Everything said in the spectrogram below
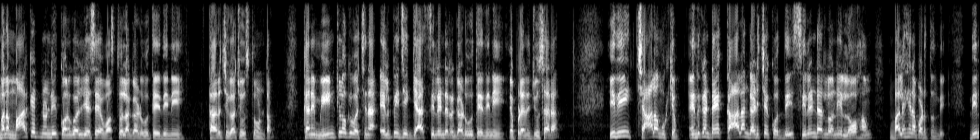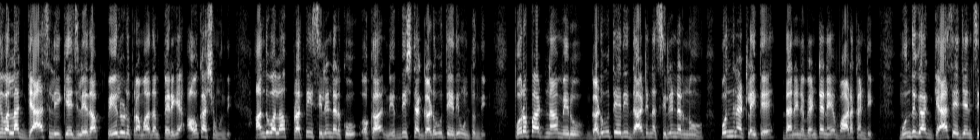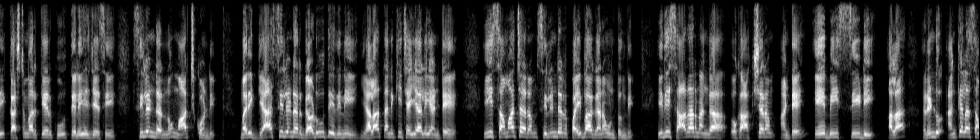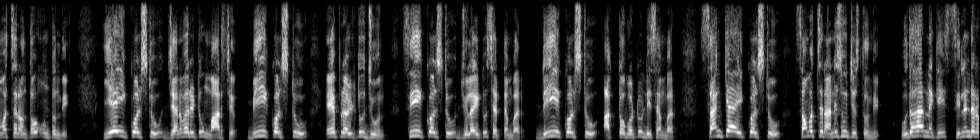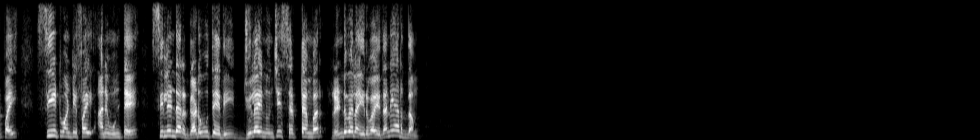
మనం మార్కెట్ నుండి కొనుగోలు చేసే వస్తువుల గడువు తేదీని తరచుగా చూస్తూ ఉంటాం. కానీ మీ ఇంట్లోకి వచ్చిన ఎల్పిజి గ్యాస్ సిలిండర్ గడువు తేదీని ఎప్పుడైనా చూసారా? ఇది చాలా ముఖ్యం. ఎందుకంటే కాలం గడిచే కొద్దీ సిలిండర్లోని లోహం బలహీనపడుతుంది. దీనివల్ల గ్యాస్ లీకేజ్ లేదా పేలుడు ప్రమాదం పెరిగే అవకాశం ఉంది. అందువల్ల ప్రతి సిలిండర్కు ఒక నిర్దిష్ట గడువు తేదీ ఉంటుంది. పొరపాటున మీరు గడువు తేదీ దాటిన సిలిండర్ను పొందినట్లయితే దానిని వెంటనే వాడకండి. ముందుగా గ్యాస్ ఏజెన్సీ కస్టమర్ కేర్కు తెలియజేసి సిలిండర్ను మార్చుకోండి. మరి గ్యాస్ సిలిండర్ గడువు తేదీని ఎలా తనిఖీ చేయాలి అంటే ఈ సమాచారం సిలిండర్ పైభాగాన ఉంటుంది. ఇది సాధారణంగా ఒక అక్షరం అంటే ఏబిసిడి అలా రెండు అంకెల సంవత్సరంతో ఉంటుంది. A equals to January to March B equals to April to June C equals to July to September D equals to October to December సంఖ్య ఈక్వల్స్ టు సంవత్సరాన్ని సూచిస్తుంది. ఉదాహరణకి సిలిండర్పై సి ట్వంటీ ఫైవ్ అని ఉంటే సిలిండర్ గడువు తేదీ జూలై నుంచి September రెండు వేల ఇరవై ఐదు అని అర్థం.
